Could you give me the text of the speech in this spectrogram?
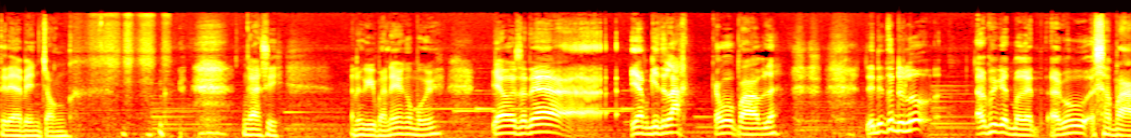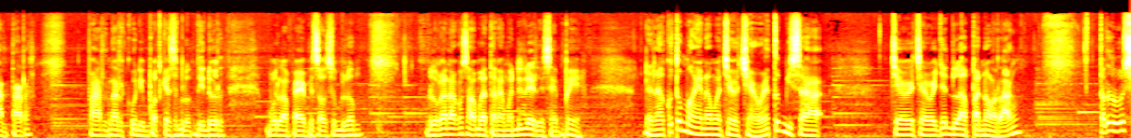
Tidak bencong. Enggak sih. Aduh gimana ya ngomongnya? Ya maksudnya Ya begitulah. Kamu paham lah. Jadi tuh dulu Aku ingat banget. Aku sama Antar Partnerku di podcast sebelum tidur. Beberapa episode sebelum. Dulu kan aku sahabatan sama dia dari SMP ya. Dan aku tuh main sama cewek-cewek tuh bisa Cewek-ceweknya 8 orang. Terus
